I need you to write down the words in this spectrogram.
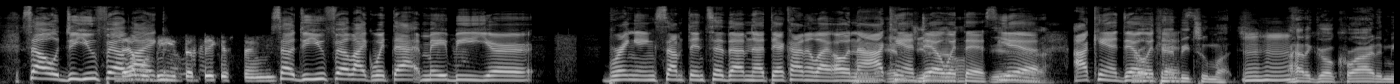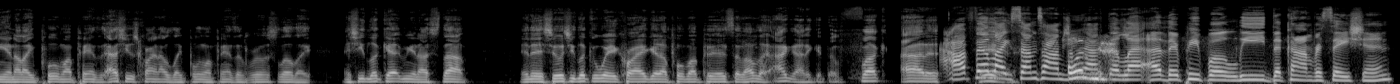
so do you feel that like that would be the biggest thing. so do you feel like with that maybe you're bringing something to them that they're kind of like, oh Bring nah, the I can't deal down? with this. Yeah. Yeah. I can't deal girl with can't this. be too much. Mhm. I had a girl cry to me, and I like pulled my pants. As she was crying, I was like pulling my pants up real slow, like, and she looked at me, and I stopped. And then she, when she look away and cry again, I pull my pants up. I'm like, I gotta get the fuck out of. I feel here. like sometimes you have to let other people lead the conversation.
